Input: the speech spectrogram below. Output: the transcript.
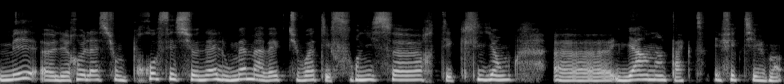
Mais les relations professionnelles ou même avec, tu vois, tes fournisseurs, tes clients, il y a un impact effectivement.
